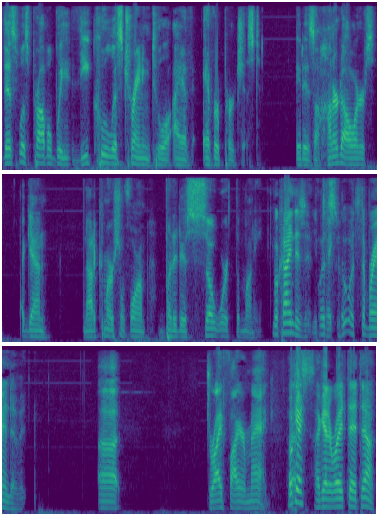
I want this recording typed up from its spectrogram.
This was probably the coolest training tool I have ever purchased. It is a hundred dollars. Again, not a commercial for them, but it is so worth the money. What kind is it? You What's the- what's the brand of it? Uh, dry fire mag. Okay, That's- I got to write that down.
